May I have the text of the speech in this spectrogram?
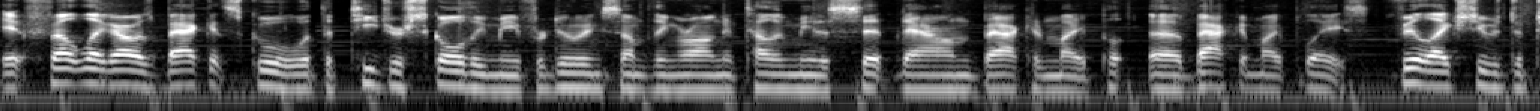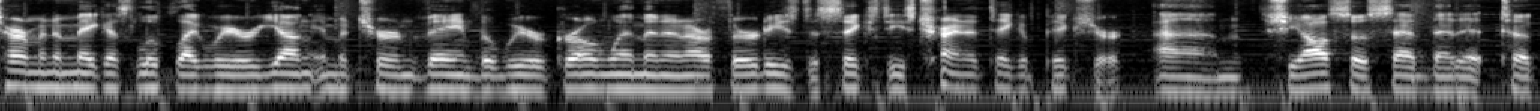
it felt like I was back at school with the teacher scolding me for doing something wrong and telling me to sit down back in my uh, back in my place. Feel like she was determined to make us look like we were young, immature, and vain, but we were grown women in our 30s to 60s trying to take a picture. Um, she also said that it took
